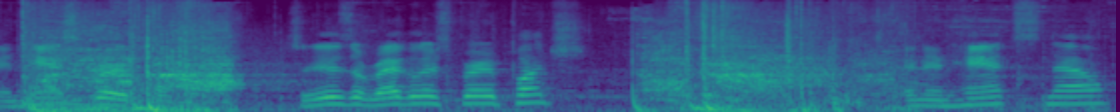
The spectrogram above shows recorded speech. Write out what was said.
Enhanced spirit punch. So here's a regular spirit punch. An enhance now.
